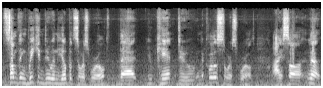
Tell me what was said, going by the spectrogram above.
something we can do in the open source world that you can't do in the closed source world. I saw now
